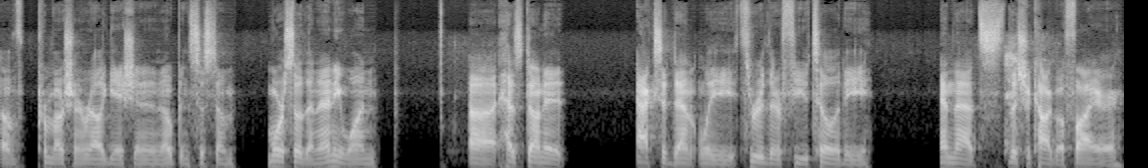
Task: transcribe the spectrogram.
of promotion and relegation in an open system more so than anyone uh, has done it accidentally through their futility, and that's the Chicago Fire.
